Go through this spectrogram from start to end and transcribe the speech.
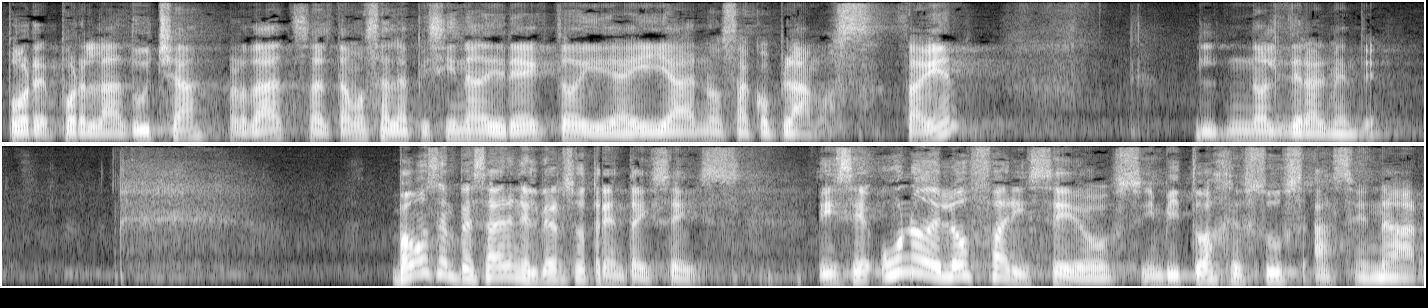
por, la ducha, ¿verdad? Saltamos a la piscina directo y de ahí ya nos acoplamos. ¿Está bien? No literalmente. Vamos a empezar en el verso 36. Dice, uno de los fariseos invitó a Jesús a cenar.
